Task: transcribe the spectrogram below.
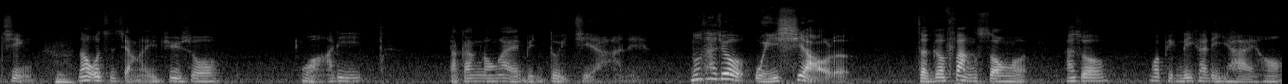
境，然后我只讲了一句说：“哇，阿弟，打刚拢爱面对家呢。”然后他就微笑了，整个放松了。他说：“我品力太厉害哈。”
